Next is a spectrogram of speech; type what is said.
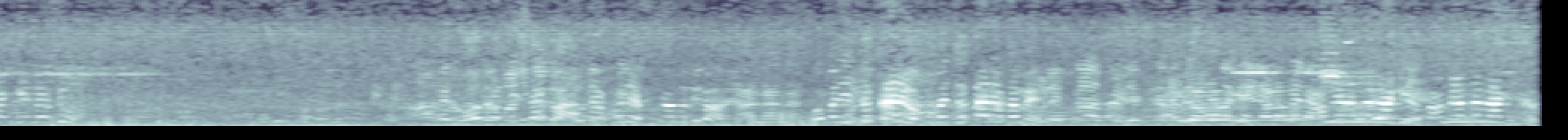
નાખીએ એટલે શું? જતા રહ્યો, તમે. અંદર અમને અંદર દો.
